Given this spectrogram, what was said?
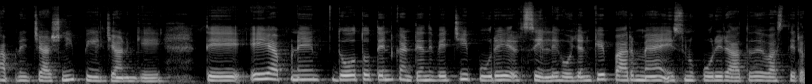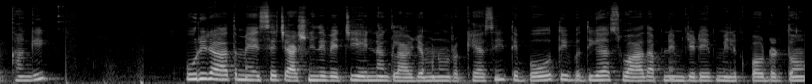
ਆਪਣੇ ਚਾਸ਼ਨੀ ਪੀ ਜਾਣਗੇ। ਤੇ ਇਹ ਆਪਣੇ 2 ਤੋਂ 3 ਘੰਟਿਆਂ ਦੇ ਵਿੱਚ ਹੀ ਪੂਰੇ ਰਸੀਲੇ ਹੋ ਜਾਣਗੇ ਪਰ ਮੈਂ ਇਸ ਨੂੰ ਪੂਰੀ ਰਾਤ ਦੇ ਵਾਸਤੇ ਰੱਖਾਂਗੀ। ਪੂਰੀ ਰਾਤ ਮੈਂ ਇਸੇ ਚਾਸ਼ਨੀ ਦੇ ਵਿੱਚ ਹੀ ਇਹਨਾਂ ਗੁਲਾਬ ਜਾਮਨ ਨੂੰ ਰੱਖਿਆ ਸੀ ਤੇ ਬਹੁਤ ਹੀ ਵਧੀਆ ਸਵਾਦ ਆਪਣੇ ਜਿਹੜੇ ਮਿਲਕ ਪਾਊਡਰ ਤੋਂ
